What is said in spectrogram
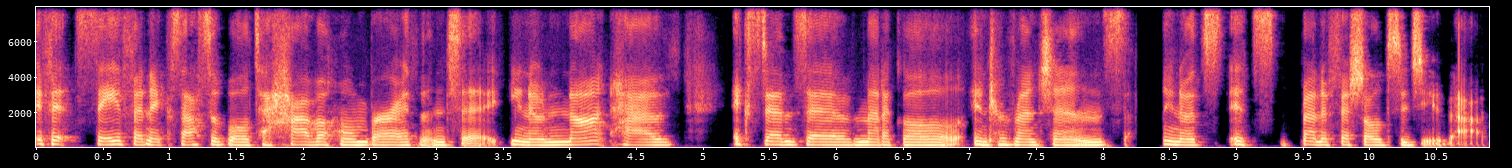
if it's safe and accessible to have a home birth and to, you know, not have extensive medical interventions, you know, it's it's beneficial to do that.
